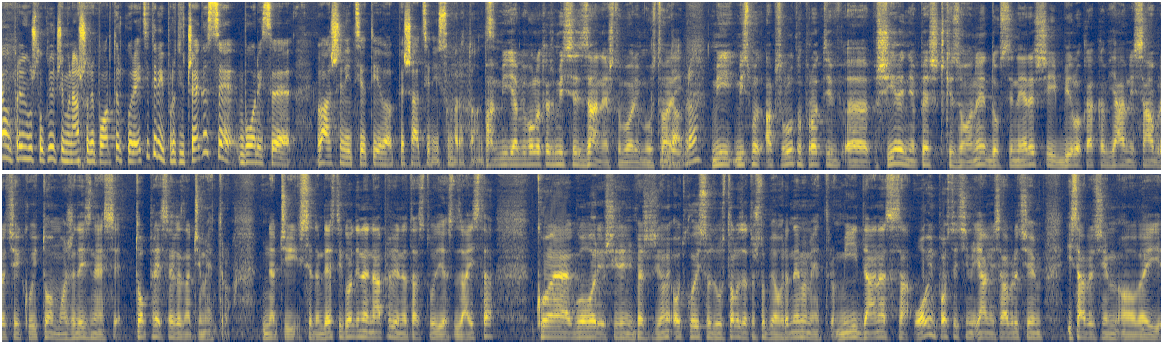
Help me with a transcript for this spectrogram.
evo, pre nego što uključimo našu reporterku, recite mi, protiv čega se bori se vaša inicijativa Pešaci nisu maratonci? Pa mi, ja bih volio kažem, mi se za nešto borimo, u stvari. Dobro. Mi, mi smo apsolutno protiv uh, širenja pešačke zone dok se ne reši bilo kakav javni saobraćaj koji to može da iznese. To pre svega znači metro. Znači, 70. godina je napravljena ta studija, zaista, koja govori o širenju pešačkih zona, od koji se odustalo zato što Beograd nema metro. Mi danas sa ovim postojećim javnim saobraćajem i saobraćajem ovaj,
